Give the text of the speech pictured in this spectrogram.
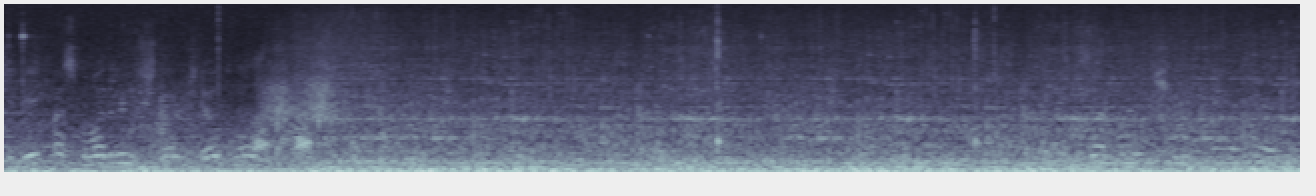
Теперь посмотрим, что ждет нас. Заманчиво полагать,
